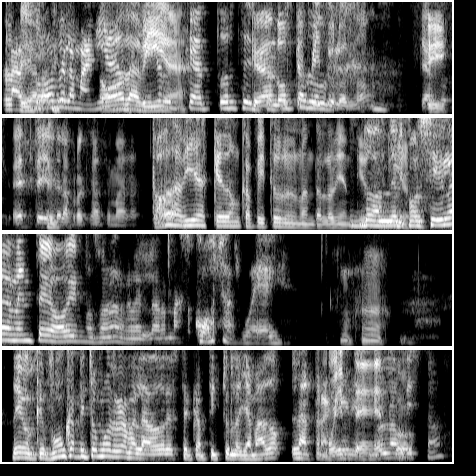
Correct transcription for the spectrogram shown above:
Las Sí, 2 de la mañana. Todavía. llega el 14, el Quedan dos capítulo- capítulos, ¿no? Sí. dos, este y Sí. el de la próxima semana. Todavía queda un capítulo del Mandalorian, Dios donde posiblemente hoy nos van a revelar más cosas, güey. Ajá. Digo que fue un capítulo muy revelador este capítulo llamado La Tragedia. ¿No lo han intenso. visto?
